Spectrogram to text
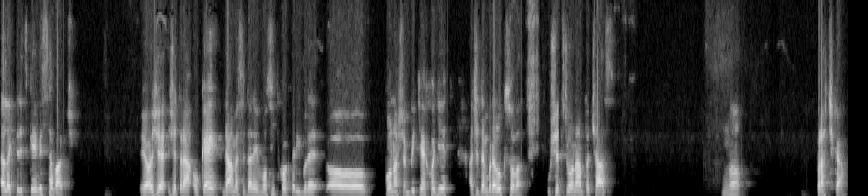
elektrický vysavač. Jo, že, že teda OK, dáme si tady vozítko, který bude uh, po našem bytě chodit a že ten bude luxovat. Ušetřilo nám to čas? No, pračka.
